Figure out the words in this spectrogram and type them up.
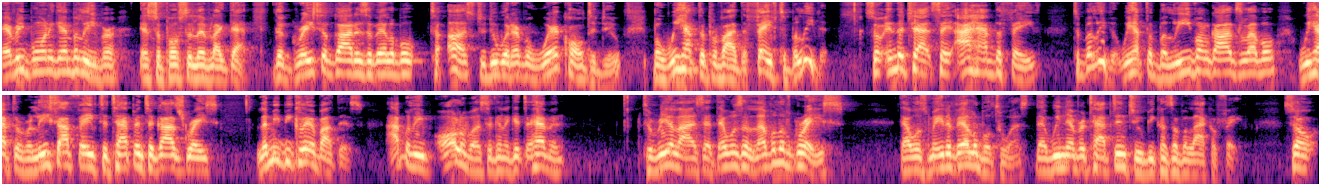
Every born again believer is supposed to live like that. The grace of God is available to us to do whatever we're called to do, but we have to provide the faith to believe it. So, in the chat, say, I have the faith to believe it. We have to believe on God's level. We have to release our faith to tap into God's grace. Let me be clear about this. I believe all of us are going to get to heaven to realize that there was a level of grace that was made available to us that we never tapped into because of a lack of faith. So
